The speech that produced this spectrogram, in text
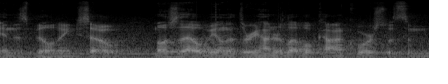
in this building. So most of that will be on the 300 level concourse with some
